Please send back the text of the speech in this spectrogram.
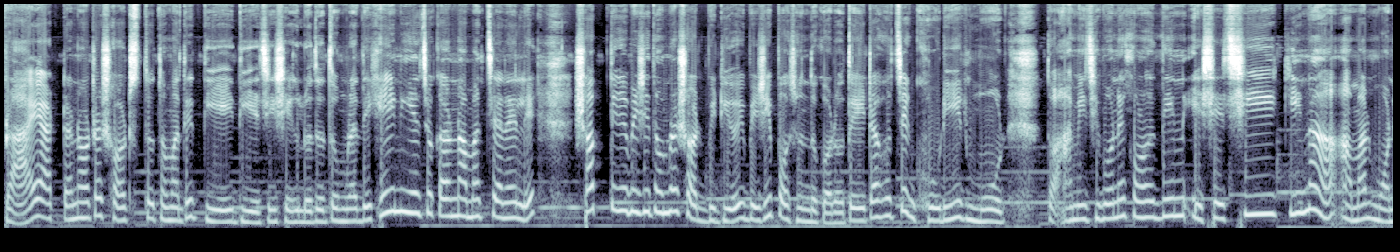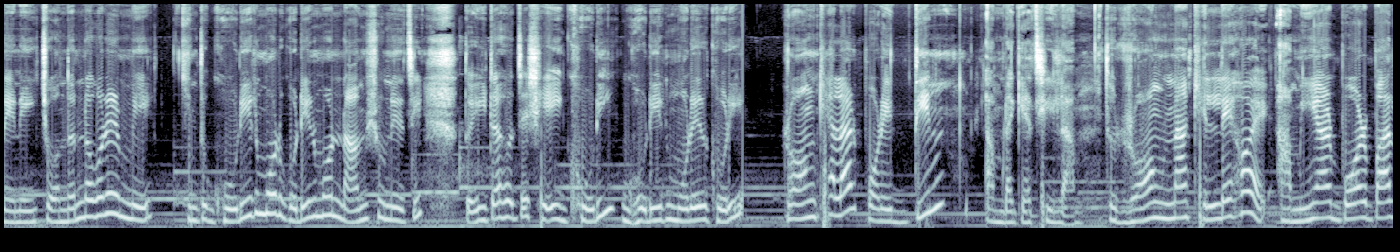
প্রায় আটটা নটা শর্টস তো তোমাদের দিয়েই দিয়েছি, সেগুলো তো তোমরা দেখেই নিয়েছো, কারণ আমার চ্যানেলে সব থেকে বেশি তোমরা শর্ট ভিডিওই বেশি পছন্দ করো। তো এটা হচ্ছে ঘড়ির মোড়। তো আমি জীবনে কোনো দিন এসেছি কি না, আমার মনে নেই। চন্দননগরের মেয়ে, কিন্তু ঘড়ির মোড় ঘড়ির মোড় নাম শুনেছি। তো এইটা হচ্ছে সেই ঘড়ি, ঘড়ির মোড়ের ঘড়ি। রং খেলার পরের দিন আমরা গেছিলাম। তো রং না খেললে হয়, আমি আর বর বাদ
